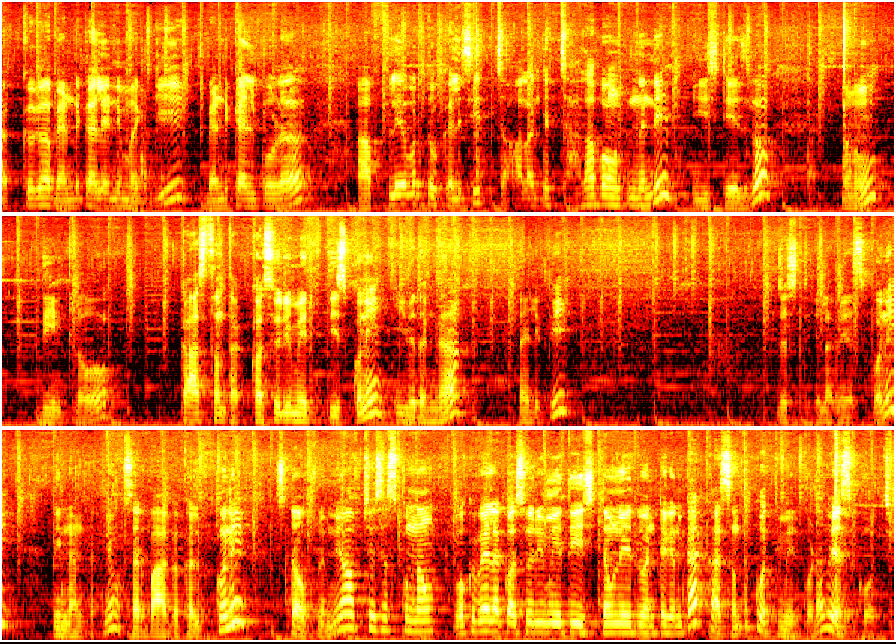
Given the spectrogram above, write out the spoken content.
చక్కగా బెండకాయలన్నీ మగ్గి బెండకాయలు కూడా ఆ ఫ్లేవర్తో కలిసి చాలా అంటే చాలా బాగుంటుందండి. ఈ స్టేజ్లో మనం దీంట్లో కాస్తంత కసూరి మేతి తీసుకొని ఈ విధంగా నలిపి జస్ట్ ఇలా వేసుకొని దీన్ని అంతటిని ఒకసారి బాగా కలుపుకొని స్టవ్ ఫ్లేమ్ని ఆఫ్ చేసేసుకుందాం. ఒకవేళ కసూరి మేతి ఇష్టం లేదు అంటే కనుక కాసంత కొత్తిమీర కూడా వేసుకోవచ్చు.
